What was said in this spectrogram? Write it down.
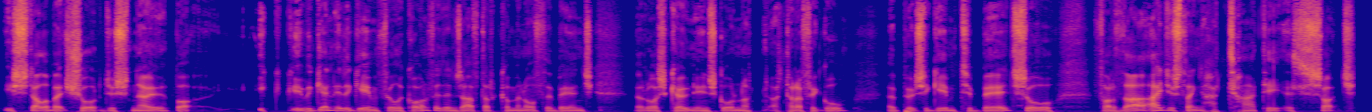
he's still a bit short just now, but he, he would get into the game full of confidence after coming off the bench at Ross County and scoring a, a terrific goal. It puts the game to bed. So for that, I just think Hatate is such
